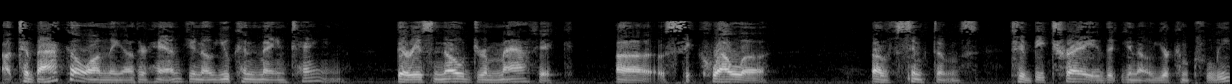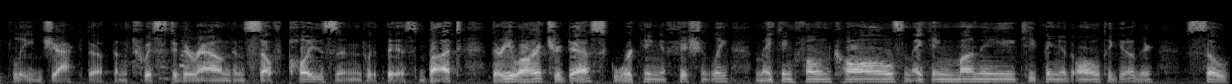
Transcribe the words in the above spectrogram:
Uh, tobacco on the other hand you know you can maintain. There is no dramatic uh, sequela of symptoms to betray that you know you're completely jacked up and twisted around and self-poisoned with this. But there you are at your desk working efficiently making phone calls making money keeping it all together. So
